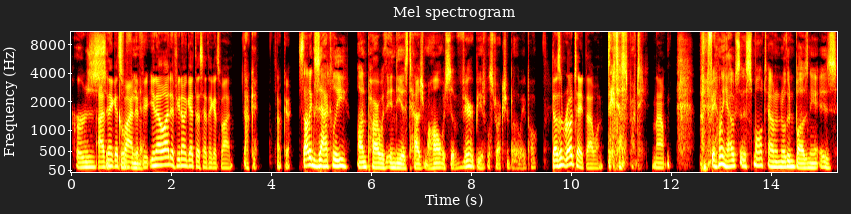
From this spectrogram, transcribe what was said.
Herz. I think it's fine if you. You know what? If you don't get this, I think it's fine. Okay. Okay. It's not exactly on par with India's Taj Mahal, which is a very beautiful structure, by the way, Paul. Doesn't rotate that one. It doesn't rotate. No. A family house in a small town in northern Bosnia is,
